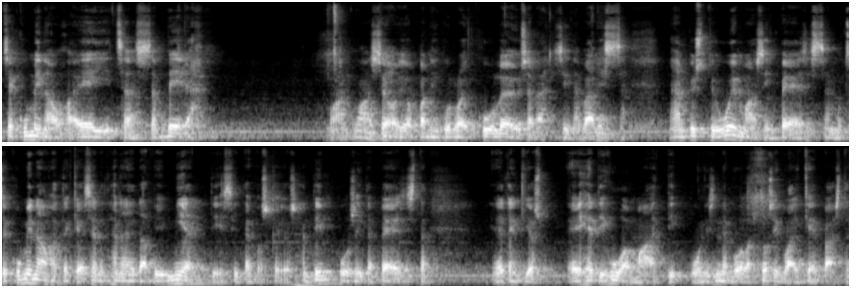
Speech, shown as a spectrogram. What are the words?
se kuminauha ei itse asiassa vedä, vaan, vaan se on jopa niin kuin roikkuu löysänä siinä välissä. Hän pystyy uimaan siinä peesissä, mutta se kuminauha tekee sen, että hän ei tarvitse miettiä sitä, koska jos hän tippuu siitä peesistä, etenkin jos ei heti huomaa, että tippuu, niin sinne voi olla tosi vaikea päästä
